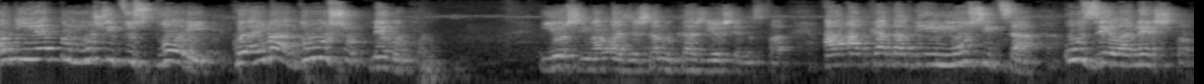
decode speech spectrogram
oni jednu mušicu stvori koja ima dušu, ne mogu. I još im Allah Žešanu kaže još jednu stvar. A, a kada bi mušica uzela nešto,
